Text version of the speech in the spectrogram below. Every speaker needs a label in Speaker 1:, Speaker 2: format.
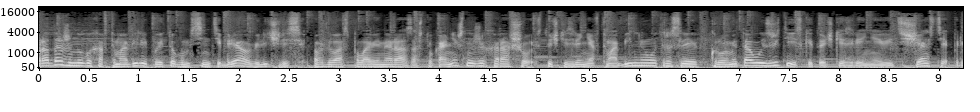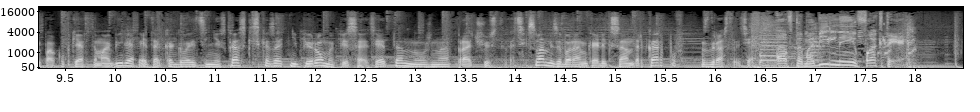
Speaker 1: Продажи новых автомобилей по итогам сентября увеличились в два с половиной раза, что, конечно же, хорошо с точки зрения автомобильной отрасли, кроме того, и с житейской точки зрения, ведь счастье при покупке автомобиля — это, как говорится, не в сказке сказать, не пером описать, это нужно прочувствовать. С вами Забаранка Александр Карпов. Здравствуйте.
Speaker 2: Автомобильные факты.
